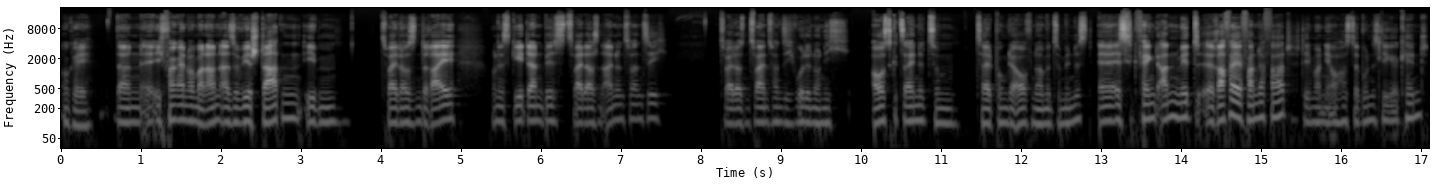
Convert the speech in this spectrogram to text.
Okay, dann äh, ich fange einfach mal an. Also wir starten eben 2003 und es geht dann bis 2021. 2022 wurde noch nicht ausgezeichnet, zum Zeitpunkt der Aufnahme zumindest. Äh, es fängt an mit äh, Raphael van der Vaart, den man ja auch aus der Bundesliga kennt.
